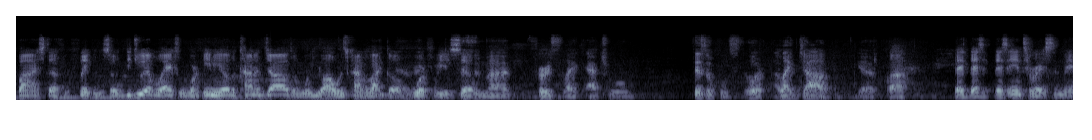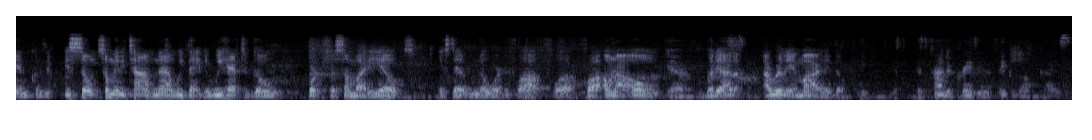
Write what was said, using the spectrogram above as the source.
buying stuff and flipping it. So did you ever actually work any other kind of jobs, or were you always kind of like a work for yourself? This is my first like actual physical store. I like job. Yeah. Wow. That, that's that's interesting, man. Because it's so so many times now we think that we have to go work for somebody else instead of you know working for our, for for on our own. Yeah. But I, I really admire that though. It's, it's kind of crazy to think about because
